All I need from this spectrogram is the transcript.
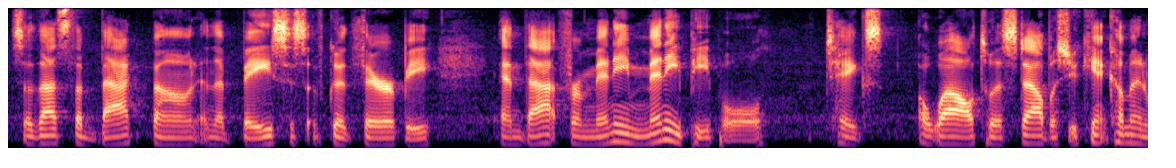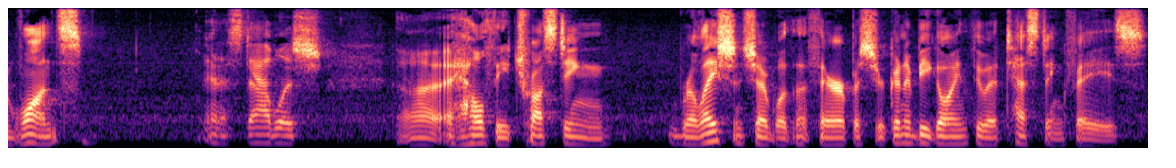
So that's the backbone and the basis of good therapy and that for many many people takes a while to establish. You can't come in once and establish uh, a healthy, trusting relationship with a therapist. You're going to be going through a testing phase.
